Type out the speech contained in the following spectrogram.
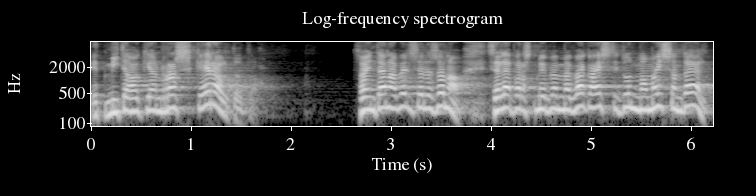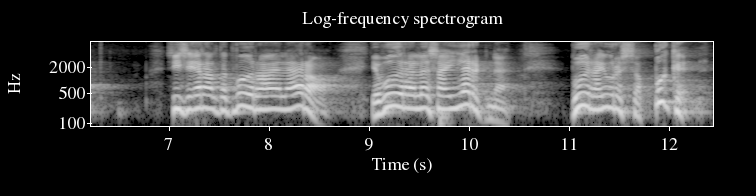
et midagi on raske eraldada. sain täna veel selle sõna, sellepärast me peame väga hästi tundma oma issanda häält. siis eraldad võõra hääle ära ja võõrale sa ei järgne. Võõra juures sa põgened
